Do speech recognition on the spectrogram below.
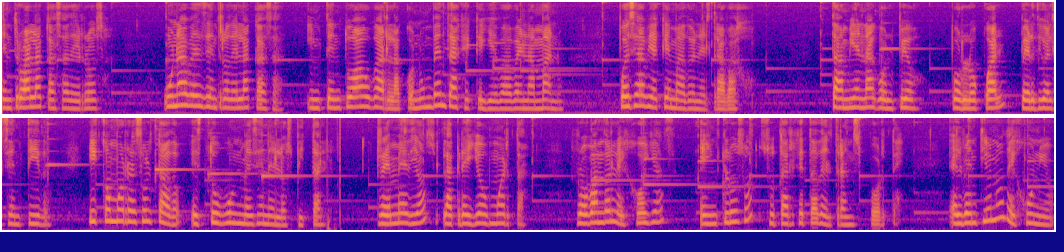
entró a la casa de Rosa. Una vez dentro de la casa, intentó ahogarla con un vendaje que llevaba en la mano, pues se había quemado en el trabajo. También la golpeó, por lo cual perdió el sentido y como resultado estuvo un mes en el hospital. Remedios la creyó muerta, robándole joyas e incluso su tarjeta del transporte. El 21 de junio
